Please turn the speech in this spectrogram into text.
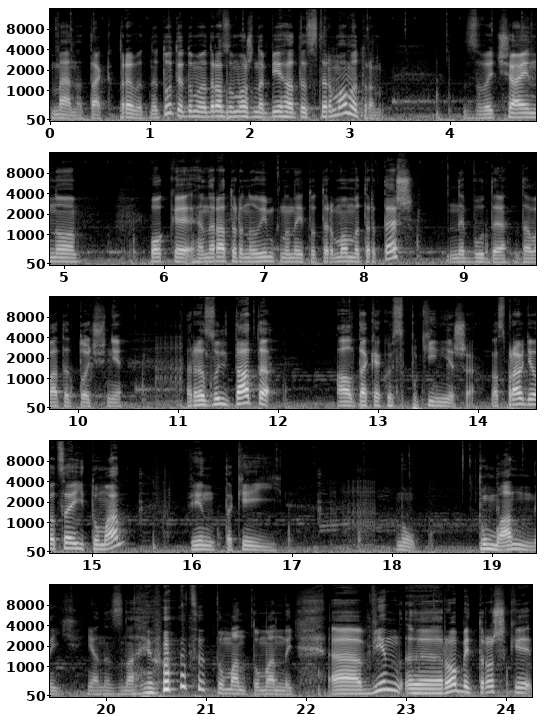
мене. Так, привид не тут. Я думаю, одразу можна бігати з термометром. Звичайно, поки генератор не увімкнений, то термометр теж не буде давати точні результати, але так якось спокійніше. Насправді, оцей туман, він такий. Ну, туманний, я не знаю. Туман туманний. Е, він е, робить трошки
